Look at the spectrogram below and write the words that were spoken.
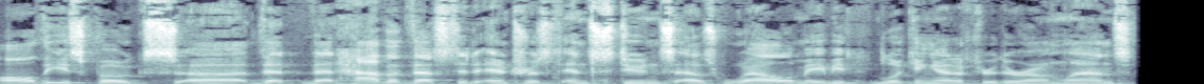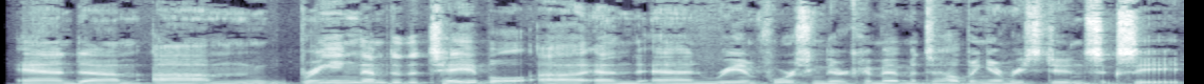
all these folks uh, that that have a vested interest in students as well, maybe looking at it through their own lens, and um, um, bringing them to the table uh, and and reinforcing their commitment to helping every student succeed.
